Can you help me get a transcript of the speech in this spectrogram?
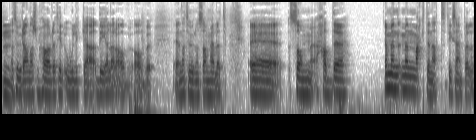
Mm. naturandar som hörde till olika delar av, av eh, naturen och samhället. Eh, som hade, ja men, men makten att till exempel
